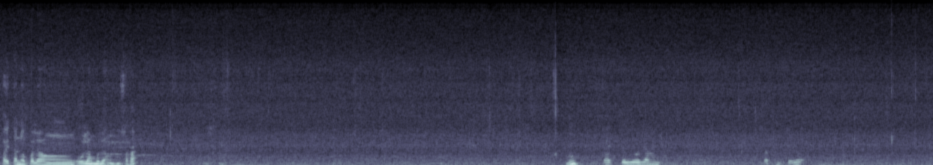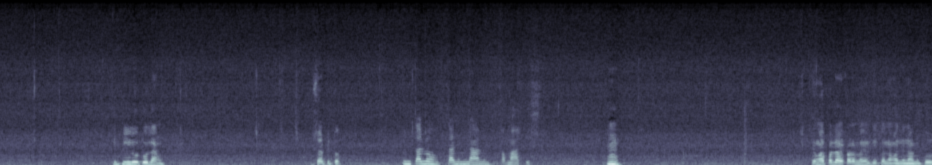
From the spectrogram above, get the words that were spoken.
kahit ano palang ulam mo lang, saka Hmm, Kahit tuyo lang. Tapos tuyo. simpleng luto lang. Masarap ito. Yung talong, tanim namin, kamatis. Hmm. So nga pala, karamihan dito ng ano namin to,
